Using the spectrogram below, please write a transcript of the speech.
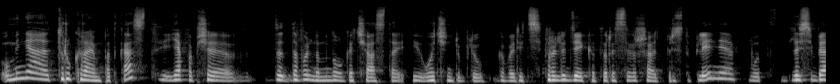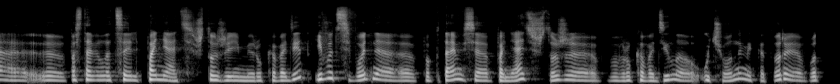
У меня True Crime подкаст. Я вообще довольно много часто и очень люблю говорить про людей, которые совершают преступления. Вот для себя э, поставила цель понять, что же ими руководит. И вот сегодня попытаемся понять, что же руководило учеными, которые вот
